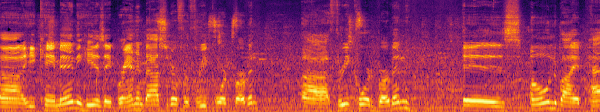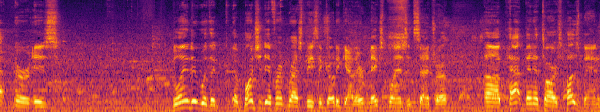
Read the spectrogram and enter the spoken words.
Uh, he came in. He is a brand ambassador for Three Chord Bourbon. Uh, Three Chord Bourbon is owned by Pat, or is blended with a, a bunch of different recipes that go together, mixed blends, etc. Uh, Pat Benatar's husband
